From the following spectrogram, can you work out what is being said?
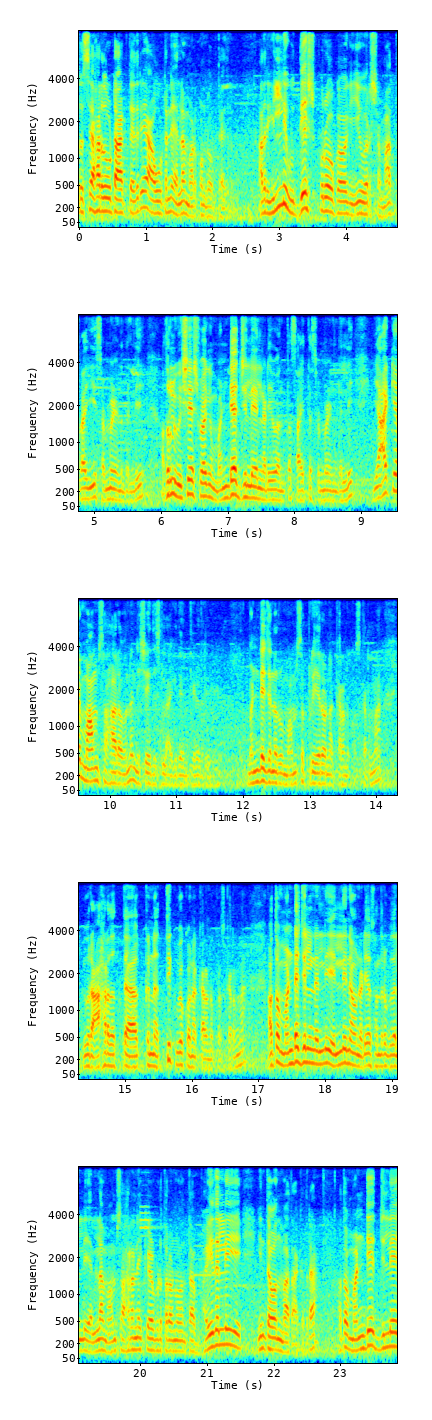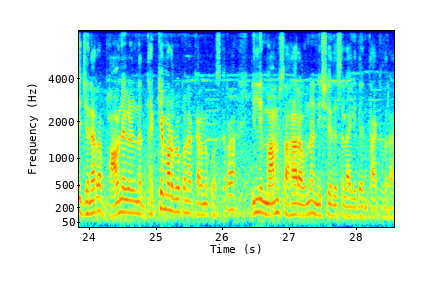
ಸಸ್ಯಾಹಾರದ ಊಟ ಆಗ್ತಾಯಿದ್ರಿ ಆ ಊಟನೇ ಎಲ್ಲ ಮಾಡ್ಕೊಂಡು ಹೋಗ್ತಾಯಿದ್ರು ಆದರೆ ಇಲ್ಲಿ ಉದ್ದೇಶಪೂರ್ವಕವಾಗಿ ಈ ವರ್ಷ ಮಾತ್ರ ಈ ಸಮ್ಮೇಳನದಲ್ಲಿ, ಅದರಲ್ಲೂ ವಿಶೇಷವಾಗಿ ಮಂಡ್ಯ ಜಿಲ್ಲೆಯಲ್ಲಿ ನಡೆಯುವಂಥ ಸಾಹಿತ್ಯ ಸಮ್ಮೇಳನದಲ್ಲಿ ಯಾಕೆ ಮಾಂಸಾಹಾರವನ್ನು ನಿಷೇಧಿಸಲಾಗಿದೆ ಅಂತ ಹೇಳಿದ್ರಿ, ಮಂಡ್ಯ ಜನರು ಮಾಂಸಪ್ರಿಯರು ಅನ್ನೋ ಕಾರಣಕ್ಕೋಸ್ಕರನ, ಇವರ ಆಹಾರದ ಹಕ್ಕನ್ನು ತಿಕ್ಕಬೇಕು ಅನ್ನೋ ಕಾರಣಕ್ಕೋಸ್ಕರನ, ಅಥವಾ ಮಂಡ್ಯ ಜಿಲ್ಲೆಯಲ್ಲಿ ಎಲ್ಲಿ ನಾವು ನಡೆಯೋ ಸಂದರ್ಭದಲ್ಲಿ ಎಲ್ಲ ಮಾಂಸಾಹಾರನೇ ಕೇಳ್ಬಿಡ್ತಾರೋ ಅನ್ನುವಂಥ ಭಯದಲ್ಲಿ ಇಂಥ ಒಂದು ಮಾತಾಕಿದ್ರೆ ಅಥವಾ ಮಂಡ್ಯ ಜಿಲ್ಲೆಯ ಜನರ ಭಾವನೆಗಳನ್ನ ಧಕ್ಕೆ ಮಾಡಬೇಕು ಅನ್ನೋ ಕಾರಣಕ್ಕೋಸ್ಕರ ಇಲ್ಲಿ ಮಾಂಸಾಹಾರವನ್ನು ನಿಷೇಧಿಸಲಾಗಿದೆ ಅಂತ ಹಾಕಿದ್ರೆ?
